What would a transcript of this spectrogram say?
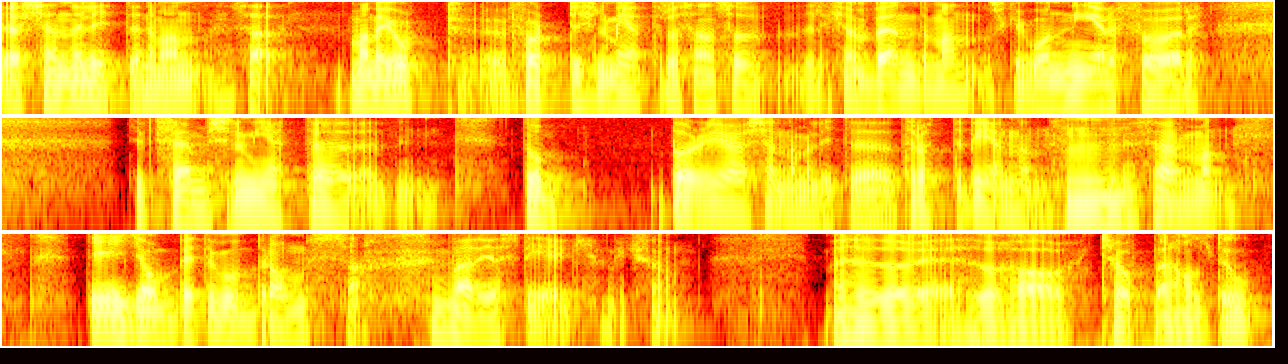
jag känner lite när man, så här, man har gjort 40 kilometer och sen så liksom vänder man och ska gå ner för typ 5 kilometer. Då börjar jag känna mig lite trött i benen. Mm. Så här, man, det är jobbigt att gå och bromsa varje steg. Liksom. Men hur, hur har kroppen hållit ihop?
